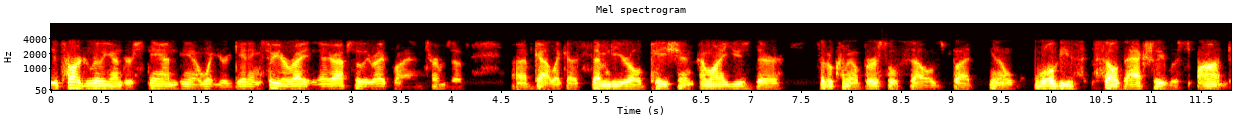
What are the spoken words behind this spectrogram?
it's hard to really understand, you know, what you're getting. So you're right. You're absolutely right, Brian, in terms of uh, I've got like a 70 year old patient. I want to use their subacromial bursal cells, but, you know, will these cells actually respond?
